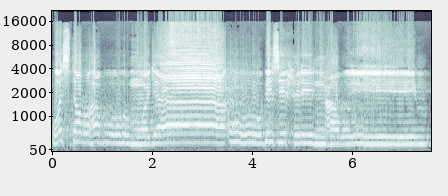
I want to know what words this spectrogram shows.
واسترهبوهم وجاءوا بسحر عظيم.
